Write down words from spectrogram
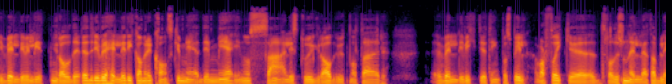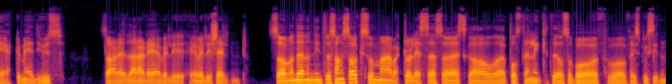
i veldig, veldig liten grad. Det, det driver heller ikke amerikanske medier med i noe særlig stor grad, uten at det er veldig viktige ting på spill. I hvert fall ikke tradisjonelle, etablerte mediehus. Så er det, der er det veldig, veldig sjeldent. Så, men det er en interessant sak som er verdt å lese, så jeg skal poste en lenke til det også på, på Facebook-siden.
